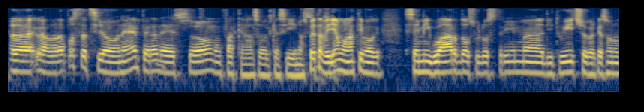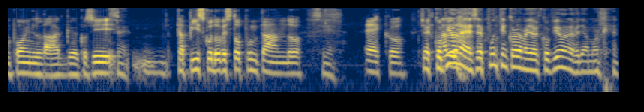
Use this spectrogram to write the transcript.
Allora, guarda, la postazione per adesso non fa caso al casino. Aspetta, sì, vediamo sì. un attimo se mi guardo sullo stream di Twitch perché sono un po' in lag, così sì. capisco dove sto puntando. Sì. Ecco. Cioè il copione, allora... se punti ancora meglio al copione, vediamo anche... Non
